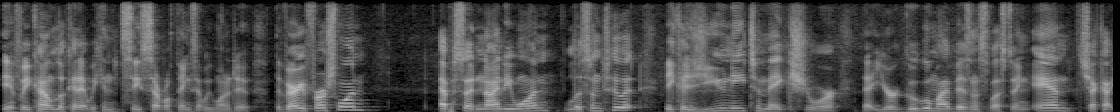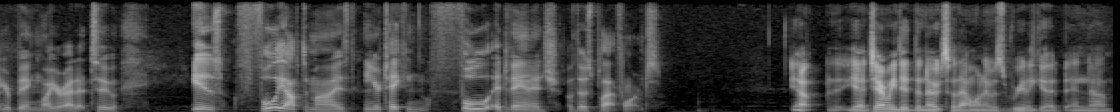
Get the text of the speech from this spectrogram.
if we kind of look at it, we can see several things that we want to do. The very first one, episode 91, listen to it because you need to make sure that your Google My Business listing and check out your Bing while you're at it too is fully optimized and you're taking full advantage of those platforms. Yeah, yeah. Jeremy did the notes for that one. It was really good and um,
